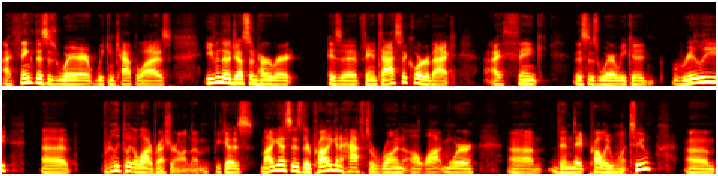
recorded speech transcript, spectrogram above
I think this is where we can capitalize. Even though Justin Herbert is a fantastic quarterback, I think this is where we could really, uh, really put a lot of pressure on them because my guess is they're probably going to have to run a lot more um, than they probably want to. Um,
